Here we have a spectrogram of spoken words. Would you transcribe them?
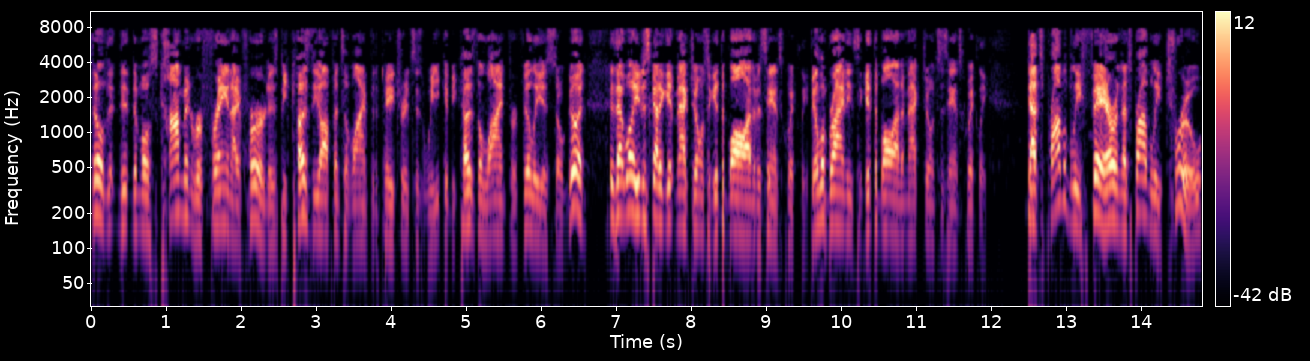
Phil, the, the, the, most common refrain I've heard is because the offensive line for the Patriots is weak and because the line for Philly is so good, is that, well, you just got to get Mac Jones to get the ball out of his hands quickly. Bill O'Brien needs to get the ball out of Mac Jones' hands quickly. That's probably fair and that's probably true,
